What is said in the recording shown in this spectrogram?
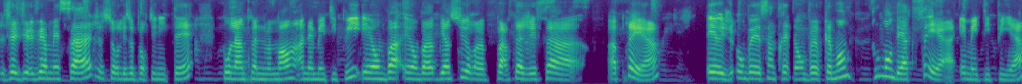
j'ai vu un message sur les opportunités pour l'entraînement en MATP et on va, et on va bien sûr euh, partager ça après. Hein? Et on veut on veut vraiment, tout le monde ait accès à MATP, hein?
